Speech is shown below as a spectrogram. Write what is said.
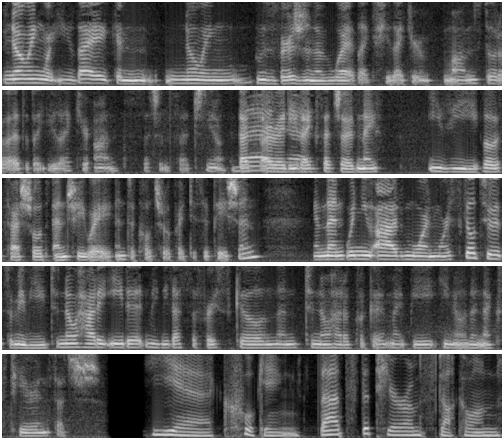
knowing what you like and knowing whose version of what like if you like your mom's dorod but you like your aunt's such and such you know that's yeah, already yeah. like such a nice easy low threshold entryway into cultural participation. And then when you add more and more skill to it so maybe to know how to eat it maybe that's the first skill and then to know how to cook it might be you know the next tier and such. Yeah cooking. That's the tier i'm stuck on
